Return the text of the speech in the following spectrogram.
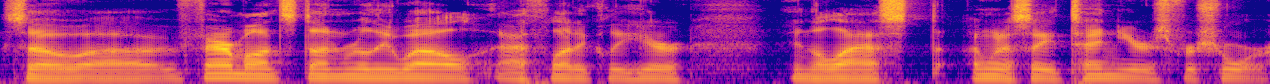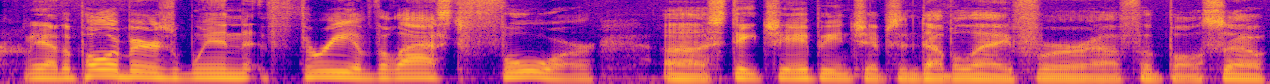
So uh, Fairmont's done really well athletically here in the last, I'm going to say 10 years for sure. Yeah, the Polar Bears win three of the last four uh, state championships in Double A for uh, football. So,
